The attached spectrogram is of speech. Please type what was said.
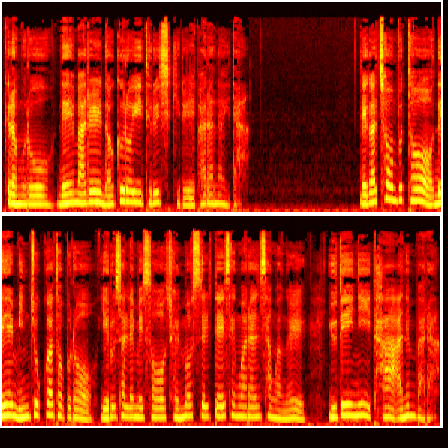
그러므로 내 말을 너그러이 들으시기를 바라나이다. 내가 처음부터 내 민족과 더불어 예루살렘에서 젊었을 때 생활한 상황을 유대인이 다 아는 바라.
